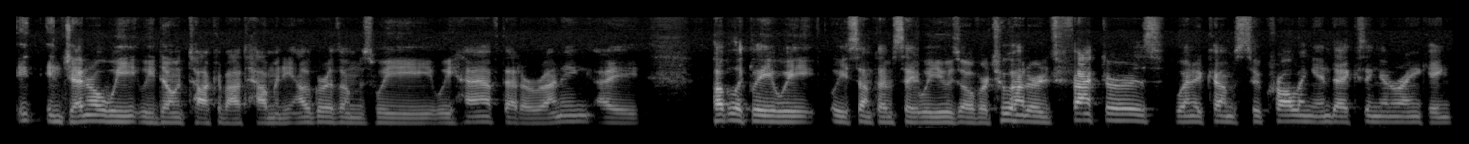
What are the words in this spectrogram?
in, in general, we, we don't talk about how many algorithms we, we have that are running. I, publicly, we, we sometimes say we use over 200 factors when it comes to crawling, indexing, and ranking.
